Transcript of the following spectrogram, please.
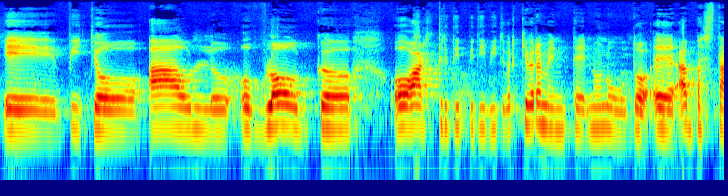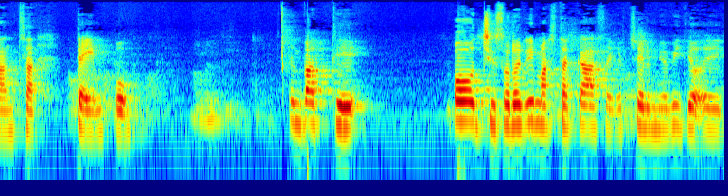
video haul o vlog o altri tipi di video perché veramente non ho avuto eh, abbastanza tempo infatti oggi sono rimasta a casa che c'è il mio video, eh,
